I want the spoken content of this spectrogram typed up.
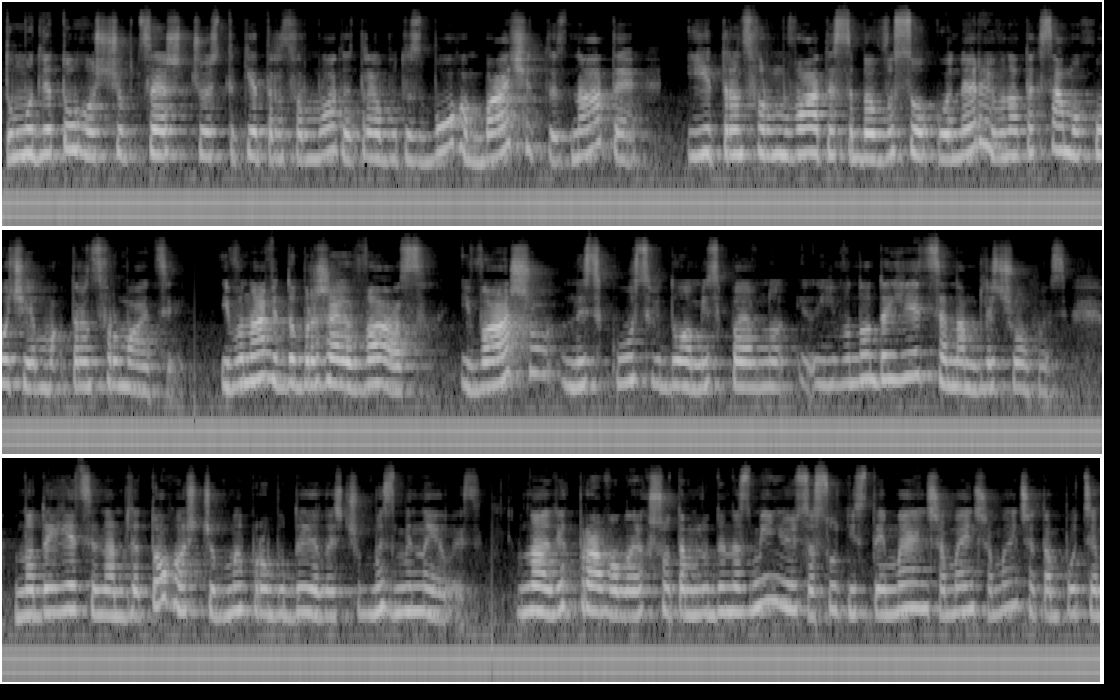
тому для того, щоб це щось таке трансформувати, треба бути з Богом, бачити, знати і трансформувати себе в високу енергію. Вона так само хоче трансформації. І вона відображає вас і вашу низьку свідомість, певну. І воно дається нам для чогось. Воно дається нам для того, щоб ми пробудились, щоб ми змінились. Вона, як правило, якщо там людина змінюється, сутність стає менше, менше, менше, там потім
